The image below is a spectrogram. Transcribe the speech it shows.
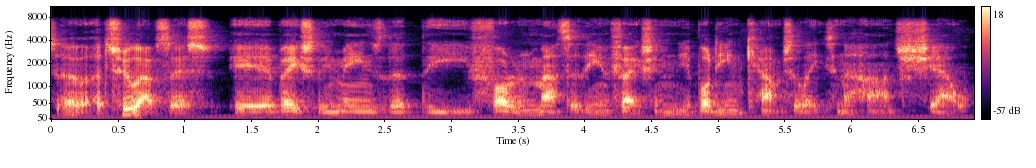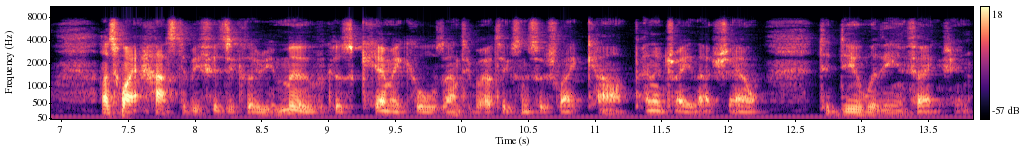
So a true abscess basically means that the foreign matter, the infection, your body encapsulates in a hard shell. That's why it has to be physically removed because chemicals, antibiotics and such like can't penetrate that shell to deal with the infection.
